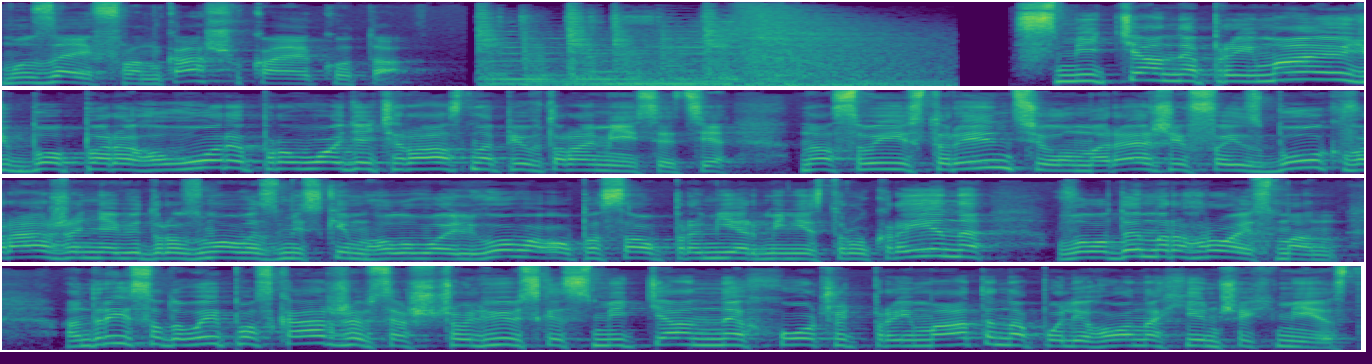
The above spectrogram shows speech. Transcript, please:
музей Франка шукає кота. Сміття не приймають, бо переговори проводять раз на півтора місяці. На своїй сторінці у мережі Фейсбук враження від розмови з міським головою Львова описав прем'єр-міністр України Володимир Гройсман. Андрій Садовий поскаржився, що львівське сміття не хочуть приймати на полігонах інших міст.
